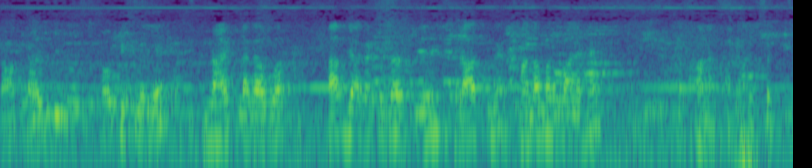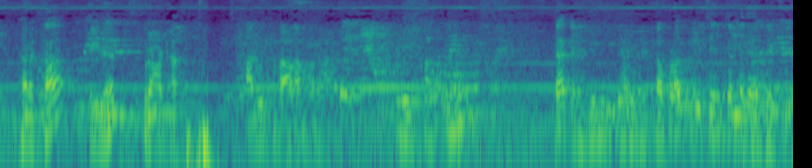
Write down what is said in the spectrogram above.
रात का ऑफ़िस में ये नाइट लगा हुआ। अब जाकर के दस बजे रात में खाना मंगवाए हैं। खाना खा रहे देख सकते हैं। घर का इधर पराठा। आलू पराठा मंगाया है। यही खाते हैं। क्या करें? ज़िंदगी झंड है। कपड़ा भी नहीं चेंज करने गया देखिए।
